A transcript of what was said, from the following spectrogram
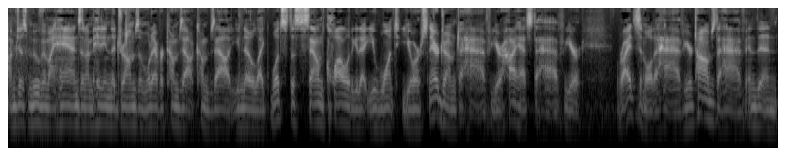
I'm just moving my hands and I'm hitting the drums and whatever comes out comes out. You know, like what's the sound quality that you want your snare drum to have, your hi hats to have, your ride cymbal to have, your toms to have, and then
